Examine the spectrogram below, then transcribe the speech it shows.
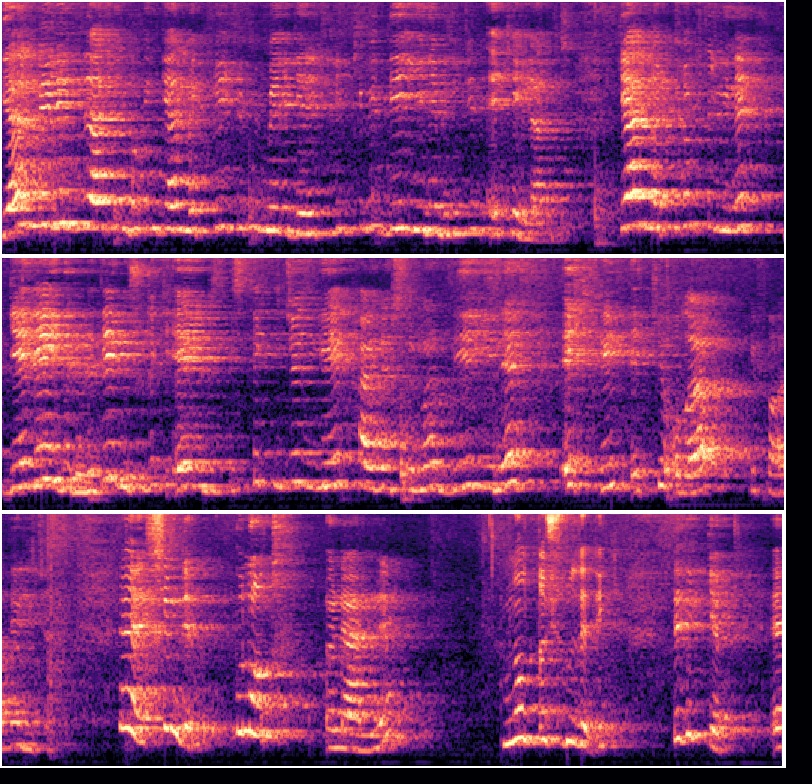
Gelmeli derken bakın gelmek fiil kökü meli gereklilik gibi değil yine için ek eylemdir. Gelmek köklü yine geleydi değil kaynaştırma diye yine ek fiil eki olarak ifade edeceğiz. Evet şimdi bu not önemli. Notta şunu dedik. Dedik ki e,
